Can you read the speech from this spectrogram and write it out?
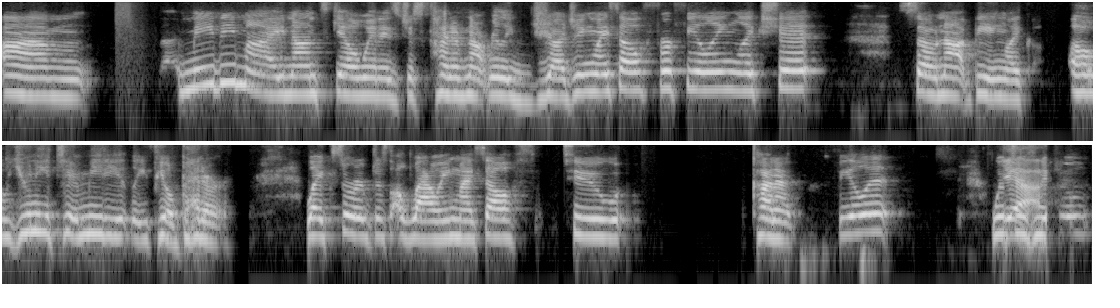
Um maybe my non-scale win is just kind of not really judging myself for feeling like shit. So not being like, oh, you need to immediately feel better. Like sort of just allowing myself to kind of feel it, which Yeah. is new.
